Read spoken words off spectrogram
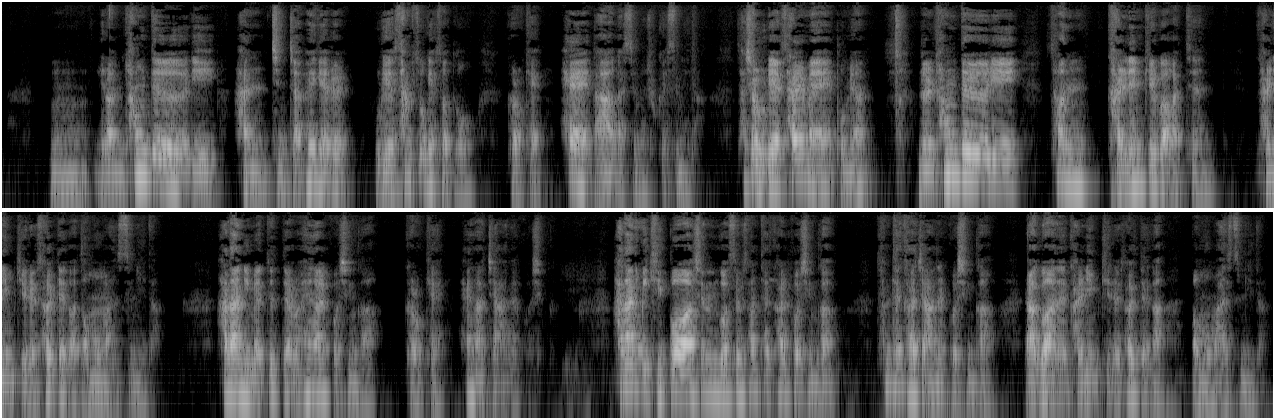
음, 이런 형들이 한 진짜 회개를 우리의 삶 속에서도 그렇게 해 나아갔으면 좋겠습니다. 사실 우리의 삶에 보면 오늘 형들이 선 갈림길과 같은 갈림길에 설 때가 너무 많습니다. 하나님의 뜻대로 행할 것인가, 그렇게 행하지 않을 것인가. 하나님이 기뻐하시는 것을 선택할 것인가, 선택하지 않을 것인가, 라고 하는 갈림길에 설 때가 너무 많습니다.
